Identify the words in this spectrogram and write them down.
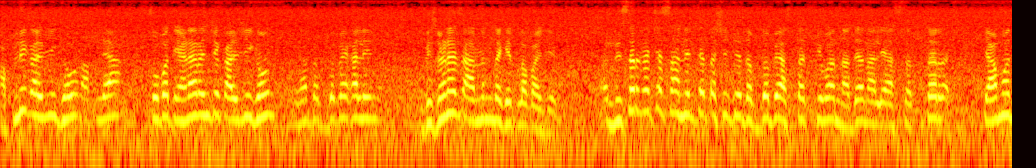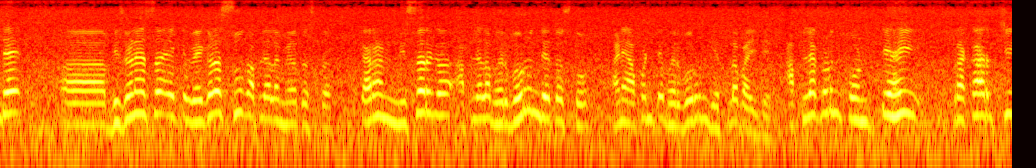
आपली काळजी घेऊन आपल्यासोबत येणाऱ्यांची काळजी घेऊन ह्या धबधब्याखाली भिजण्याचा आनंद घेतला पाहिजे. निसर्गाच्या सानिध्यात असे जे धबधबे असतात किंवा नद्या नाले असतात तर त्यामध्ये भिजण्याचं एक वेगळं सुख आपल्याला मिळत असतं. कारण निसर्ग आपल्याला भरभरून देत असतो आणि आपण ते भरभरून घेतलं पाहिजे. आपल्याकडून कोणत्याही प्रकारची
